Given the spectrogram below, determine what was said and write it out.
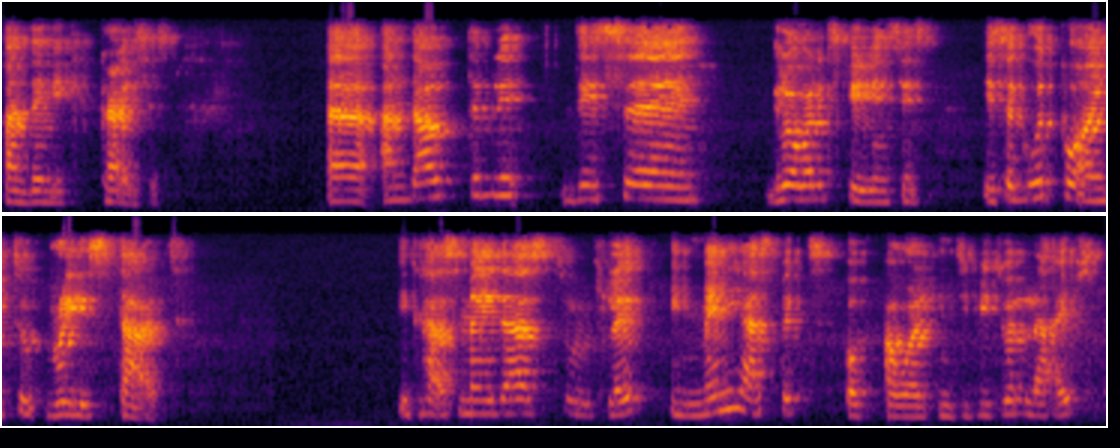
pandemic crisis. Uh, undoubtedly, this uh, global experiences is a good point to restart. It has made us to reflect in many aspects of our individual lives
